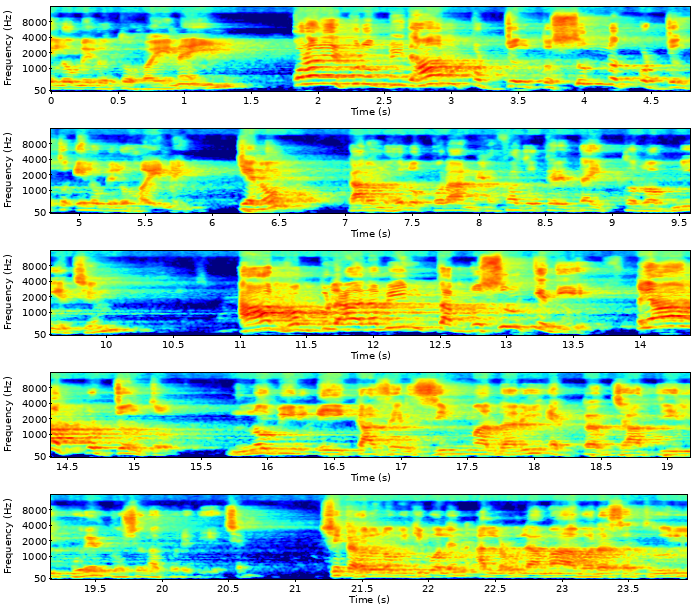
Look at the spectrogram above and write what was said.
এলোমেলো তো হয় নাই। কোরআনের কোনো বিধান পর্যন্ত, সুন্নত পর্যন্ত এলোমেলো হয় নাই। কেন? কারণ হলো কোরআন হেফাজতের দায়িত্ব রব নিয়েছেন। আর রব্বুল আলমিন তার রসুলকে দিয়ে কেয়ামত পর্যন্ত নবীর এই কাজের জিম্মাদারি একটা জাতির উপরে ঘোষণা করে দিয়েছেন। সেটা হলো নবীজি বলেন? আল্লাহ উলামা ওয়ারাসাতুল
